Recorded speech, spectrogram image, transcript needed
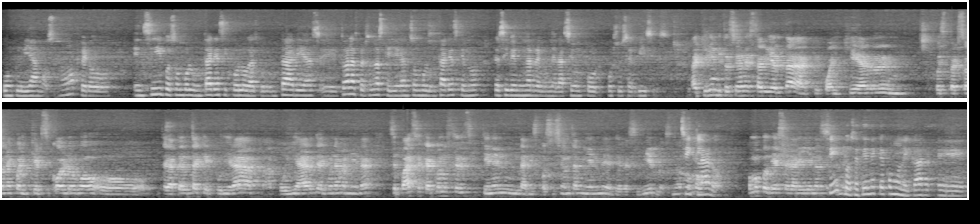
concluyamos, ¿no? Pero en sí pues son voluntarias, psicólogas voluntarias, eh, todas las personas que llegan son voluntarias que no reciben una remuneración por, por, sus servicios. Aquí la invitación está abierta a que cualquier pues, persona, cualquier psicólogo o terapeuta que pudiera apoyar de alguna manera se pueda sacar con ustedes y tienen la disposición también de, de recibirlos, ¿no? Sí, claro ¿Cómo podría ser ahí en la Sí, pues se tiene que comunicar eh,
